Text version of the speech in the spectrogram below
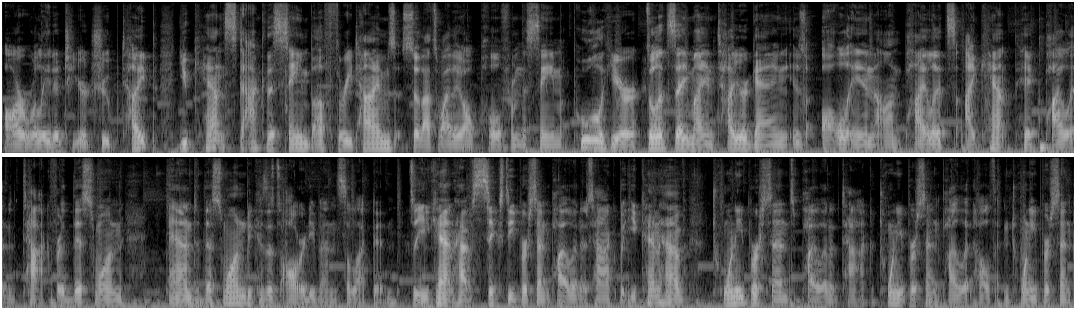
are related to your troop type. You can't stack the same buff three times so that's why they all pull from the same pool here. So let's say my entire gang is all in on pilots. I can't pick pilot attack for this one and this one because it's already been selected. So you can't have 60 percent pilot attack but you can have 20 percent pilot attack 20 percent pilot health and 20 percent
